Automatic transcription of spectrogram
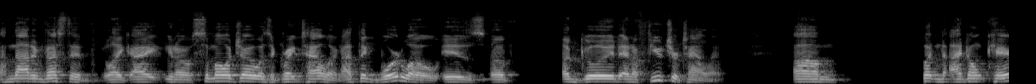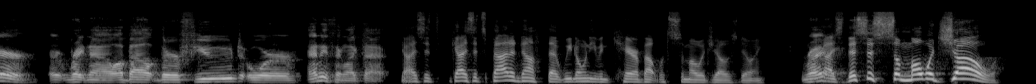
I'm not invested. Like I, you know, Samoa Joe is a great talent. I think Wardlow is a a good and a future talent. Um, but I don't care uh, right now about their feud or anything like that. Guys, it's guys, it's bad enough that we don't even care about what Samoa Joe's doing. Right. Guys, this is Samoa Joe.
